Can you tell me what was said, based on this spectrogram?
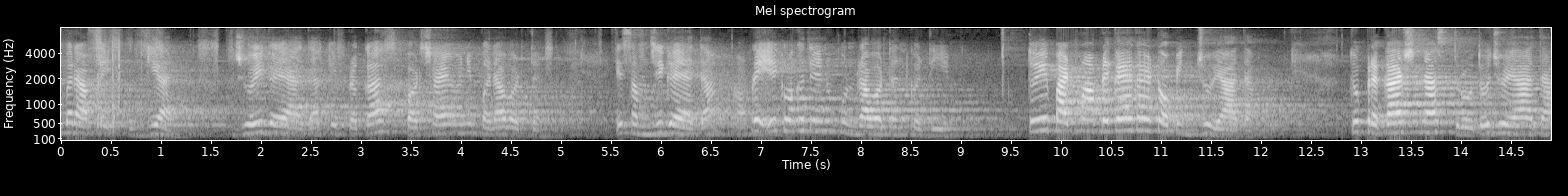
નંબર આપણે અગિયાર જોઈ ગયા હતા કે પ્રકાશ પડછાયો અને પરાવર્તન. એ સમજી ગયા હતા. આપણે એક વખત એનું પુનરાવર્તન કરી દઈએ. તો એ પાઠમાં આપણે કયા કયા ટોપિક જોયા હતા? તો પ્રકાશના સ્ત્રોતો જોયા હતા.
